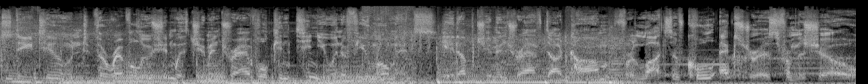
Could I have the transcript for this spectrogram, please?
Stay tuned. The revolution with Jim and Trav will continue in a few moments. Hit up jimandtrav.com for lots of cool extras from the show.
